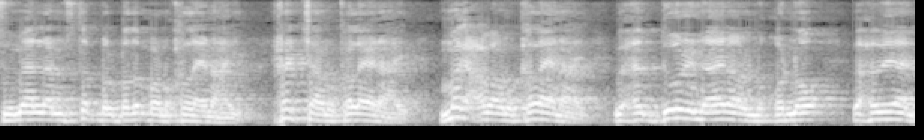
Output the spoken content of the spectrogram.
Somaliland mustaqbal badan baanu ka leenahay. Rajaanu ka leenahay. Magac baanu ka leenahay. Waxaan doonaynaa inaanu noqono waxa weeyaan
